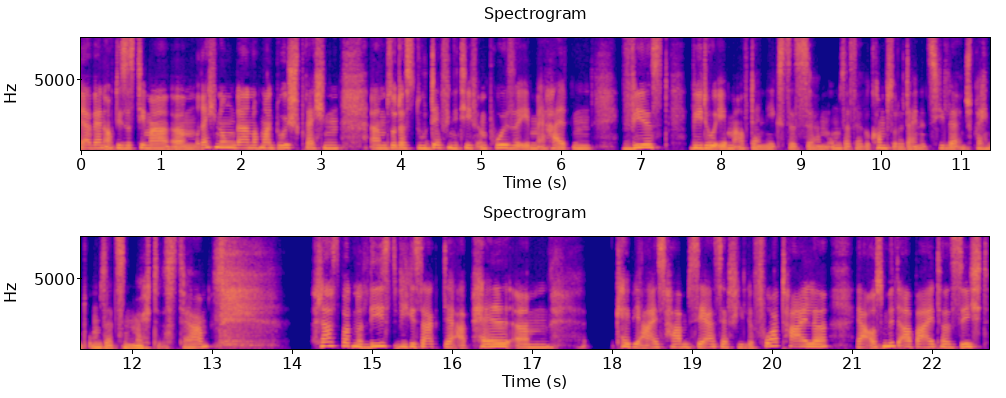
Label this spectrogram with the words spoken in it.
Ja, werden auch dieses Thema ähm, Rechnungen da nochmal durchsprechen, ähm, so dass du definitiv Impulse eben erhalten wirst, wie du eben auf dein nächstes ähm, Umsatzlevel kommst oder deine Ziele entsprechend umsetzen möchtest. Ja. Last but not least, wie gesagt, der Appell, ähm, KPIs haben sehr, sehr viele Vorteile. Ja, aus Mitarbeitersicht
